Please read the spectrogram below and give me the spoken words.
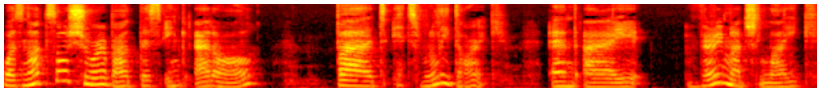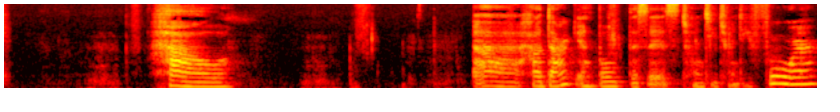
was not so sure about this ink at all, but it's really dark and I very much like how uh, how dark and bold this is 2024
